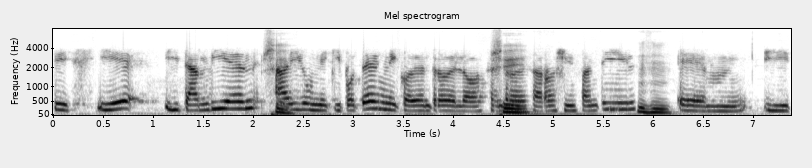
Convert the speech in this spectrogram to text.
sí. Y, y también hay un equipo técnico dentro de los centros de desarrollo infantil em, y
